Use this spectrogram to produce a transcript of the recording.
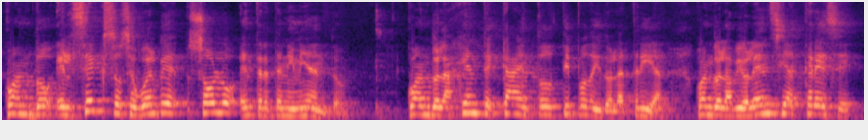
cuando el sexo se vuelve solo entretenimiento? Cuando la gente cae en todo tipo de idolatría, cuando la violencia crece,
